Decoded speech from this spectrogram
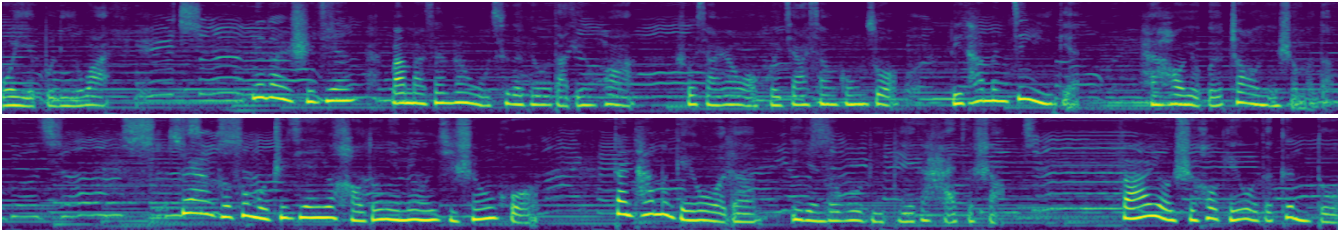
我也不例外。那段时间，妈妈三番五次的给我打电话，说想让我回家乡工作，离他们近一点，还好有个照应什么的。虽然和父母之间有好多年没有一起生活，但他们给我的一点都不比别的孩子少，反而有时候给我的更多。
